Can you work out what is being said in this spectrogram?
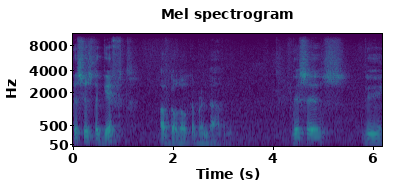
This is the gift of Goloka Vrindavan. This is the,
